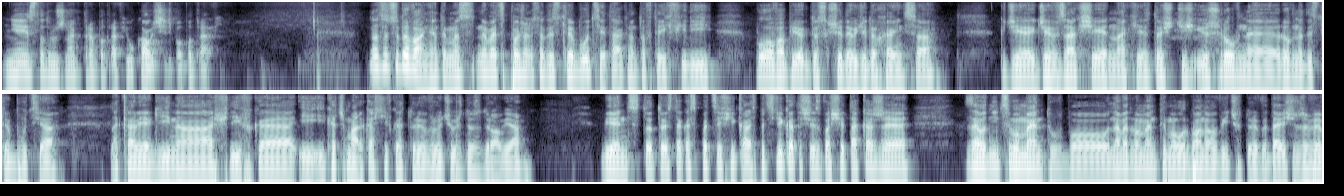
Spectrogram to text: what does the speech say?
nie jest to drużyna, która potrafi ukąsić, bo potrafi. No zdecydowanie, natomiast nawet spojrzeć na dystrybucję, tak, no to w tej chwili połowa piłek do skrzydeł idzie do Heinza, gdzie, gdzie w Zaksie jednak jest dość już równe, równa dystrybucja na Kariagina, Śliwkę i, i Kaczmarka, Śliwkę, który wrócił już do zdrowia. Więc to, to jest taka specyfika. Specyfika też jest właśnie taka, że zawodnicy momentów, bo nawet momenty ma Urbanowicz, który wydaje się, że wy,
